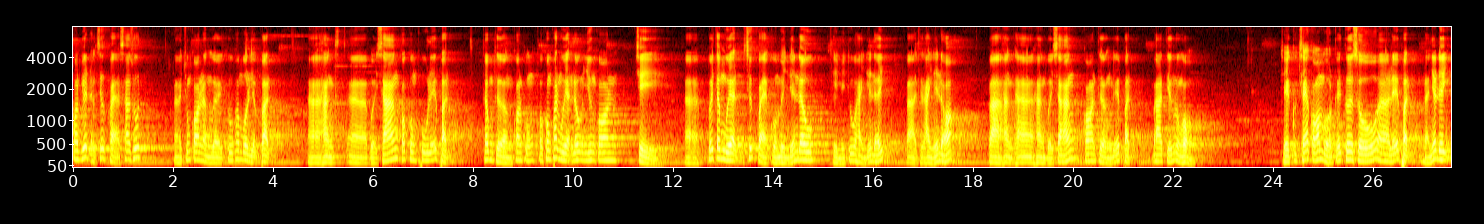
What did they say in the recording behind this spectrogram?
con biết được sức khỏe xa sút? À, chúng con là người tu pháp môn niệm phật. À, hàng à, buổi sáng có công phu lễ phật thông thường con cũng không phát nguyện đâu nhưng con chỉ à, với tâm nguyện sức khỏe của mình đến đâu thì mình tu hành đến đấy và thực hành đến đó. Và hàng hàng buổi sáng con thường lễ Phật 3 tiếng đồng hồ. Thì sẽ có một cái cơ số à, lễ Phật là nhất định.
